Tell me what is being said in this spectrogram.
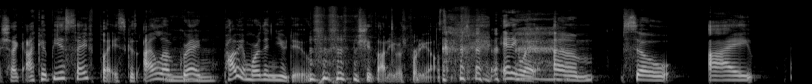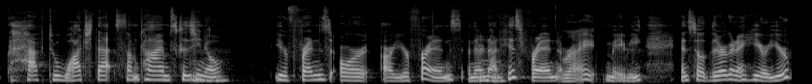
She's like, I could be a safe place because I love Greg mm-hmm. probably more than you do. she thought he was pretty awesome. anyway, um, so I have to watch that sometimes because you know your friends are are your friends and they're not his friend, Right. Maybe, and so they're going to hear your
